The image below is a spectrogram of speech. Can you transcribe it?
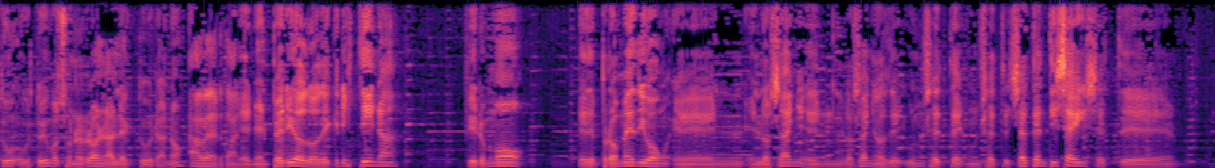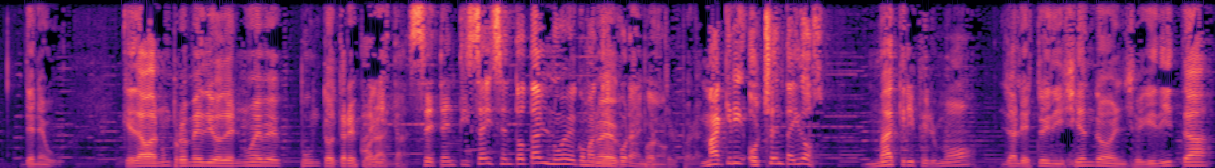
tu- tuvimos un error en la lectura, ¿no? A ver, dale. En el periodo de Cristina firmó el promedio en, en los años en los años de un, sete- un sete- 76 este DNU que daban un promedio de 9.3 por Ahí año. está. 76 en total, 9,3 9 por año. por año. Macri, 82. Macri firmó, ya le estoy diciendo enseguidita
